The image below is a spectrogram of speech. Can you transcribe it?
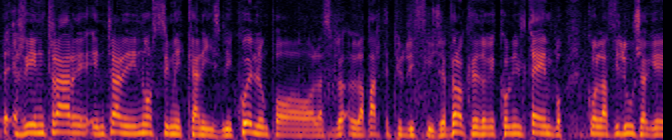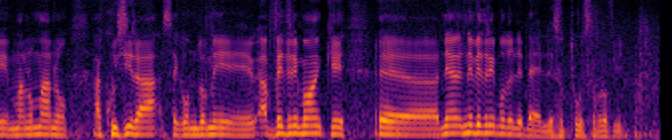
rientrare entrare nei nostri meccanismi, quello è un po' la, la, parte più difficile, però credo che con il tempo, con la fiducia che mano a mano acquisirà, secondo me vedremo anche, eh, ne vedremo delle belle sotto questo profilo.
